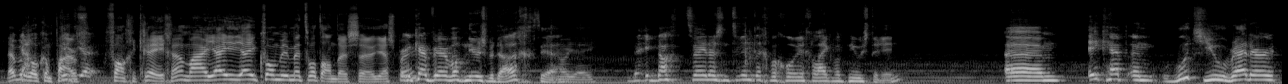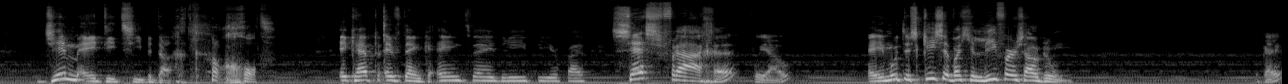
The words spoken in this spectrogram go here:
We hebben Ja, er ook een paar van gekregen. Maar jij, jij kwam weer met wat anders, eh, Jesper. Ik heb weer wat nieuws bedacht. Ja. Oh jee. Nee, Ik dacht 2020, we gooien gelijk wat nieuws erin. Ehm, ik heb een Would You Rather Gym editie bedacht. Oh god. Ik heb, even denken, 1, 2, 3, 4, 5, 6 vragen voor jou. En je moet dus kiezen wat je liever zou doen. Oké?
